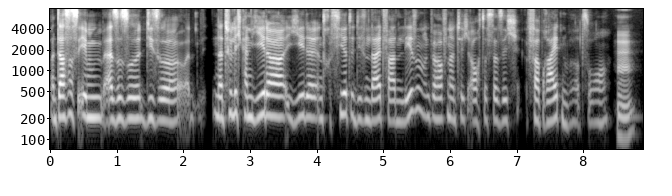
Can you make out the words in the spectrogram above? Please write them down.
Und das ist eben, also so diese, natürlich kann jeder, jede Interessierte diesen Leitfaden lesen und wir hoffen natürlich auch, dass er sich verbreiten wird. So. Hm.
